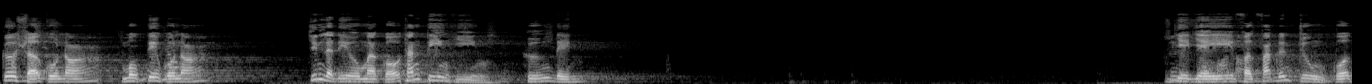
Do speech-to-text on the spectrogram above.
Cơ sở của nó, Mục tiêu của nó, Chính là điều mà cổ thánh tiên hiền hướng đến. Vì vậy, Phật Pháp đến Trung Quốc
